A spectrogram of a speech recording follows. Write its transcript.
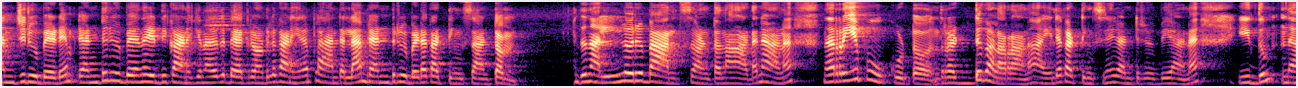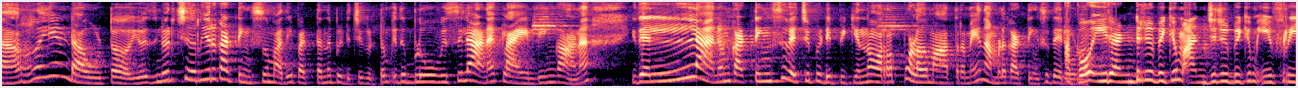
അഞ്ച് രൂപയുടെയും രണ്ട് രൂപയെന്ന് എഴുതി കാണിക്കുന്നത് ബാക്ക്ഗ്രൗണ്ടിൽ കാണിക്കുന്ന പ്ലാന്റ് എല്ലാം രണ്ട് രൂപയുടെ കട്ടിങ്സ് ആണ് കേട്ടോ ഇത് നല്ലൊരു ബാലൻസ് ആണ് കേട്ടോ നാടനാണ്. നിറയെ പൂക്കൂട്ടോ. റെഡ് കളറാണ് അതിന്റെ കട്ടിങ്സിന് രണ്ട് രൂപയാണ്. ഇതും നിറയെ ഉണ്ടാവും കേട്ടോ ഇതിന്റെ ഒരു ചെറിയൊരു കട്ടിങ്സ് മതി. പെട്ടെന്ന് പിടിച്ച് കിട്ടും. ഇത് ബ്ലൂ വിസിലാണ് ക്ലൈമ്പിംഗ് ആണ്. ഇതെല്ലാനും കട്ടിങ്സ് വെച്ച് പിടിപ്പിക്കുന്ന ഉറപ്പുള്ളത് മാത്രമേ നമ്മൾ കട്ടിങ്സ് തരൂ അപ്പോൾ ഈ രണ്ട് രൂപയ്ക്കും അഞ്ച് രൂപയ്ക്കും ഈ ഫ്രീ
